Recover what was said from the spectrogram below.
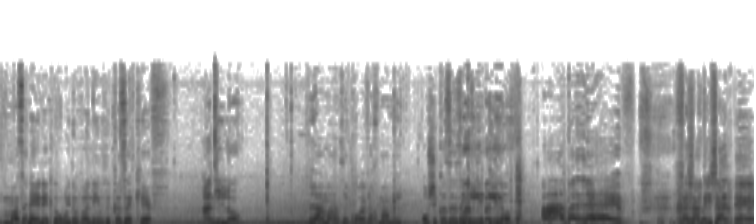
מה זה נהנית להוריד אבנים, זה כזה כיף. אני לא. למה? זה כואב לך, ממי? או שכזה זה כואב לי אי... בלב. אי- אה, בלב! חשבתי שאת... אה,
